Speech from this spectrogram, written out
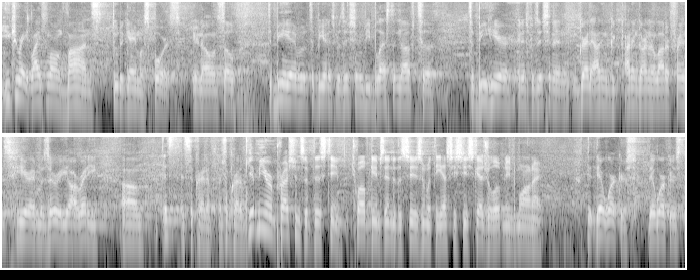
you create lifelong bonds through the game of sports, you know. And so to be able to be in this position and be blessed enough to to be here in this position, and granted, I didn't, I didn't garner a lot of friends here in Missouri already. Um, it's, it's incredible. It's incredible. give me your impressions of this team 12 games into the season with the sec schedule opening tomorrow night they're workers. They're workers.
